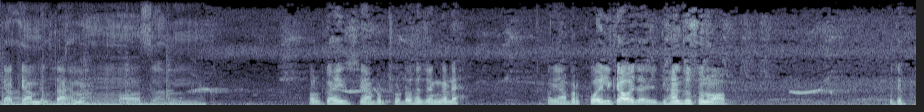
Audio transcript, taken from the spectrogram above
क्या क्या मिलता है हमें। और और गाइस यहाँ पर छोटा सा जंगल है। और यहाँ पर कोयल की आवाज़ आ रही है। ध्यान से सुनो आप। तो देखो।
